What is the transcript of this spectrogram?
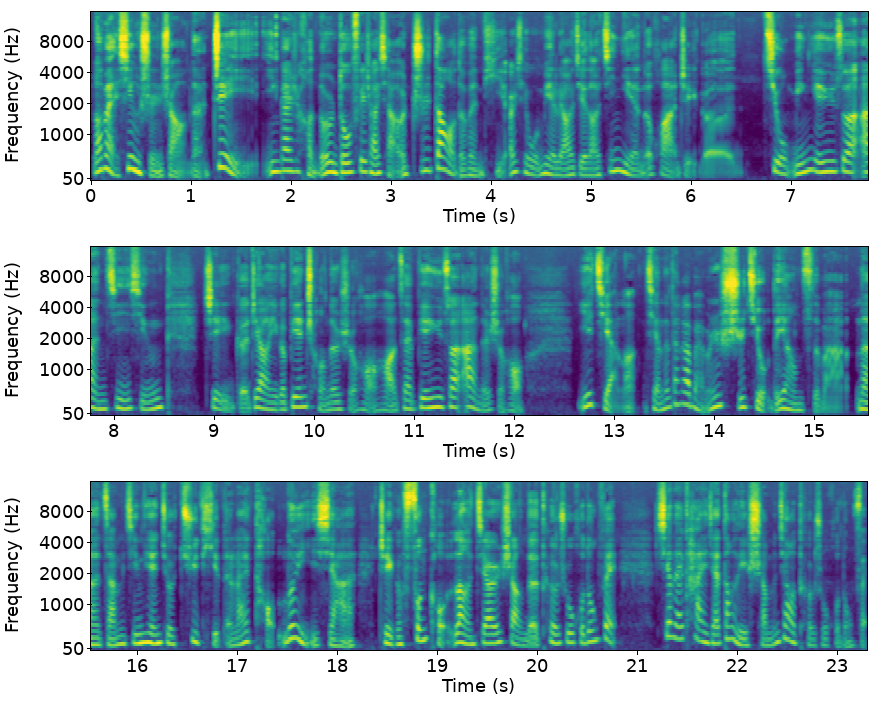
老百姓身上的，这应该是很多人都非常想要知道的问题。而且我们也了解到，今年的话，这个就明年预算案进行这个这样一个编程的时候，哈，在编预算案的时候。也减了，减了大概百分之十九的样子吧。那咱们今天就具体的来讨论一下这个风口浪尖上的特殊活动费。先来看一下到底什么叫特殊活动费。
